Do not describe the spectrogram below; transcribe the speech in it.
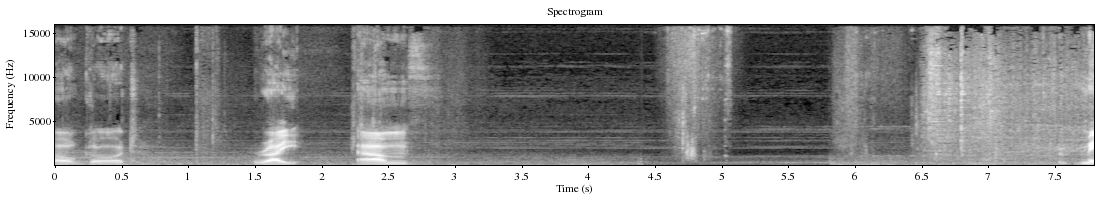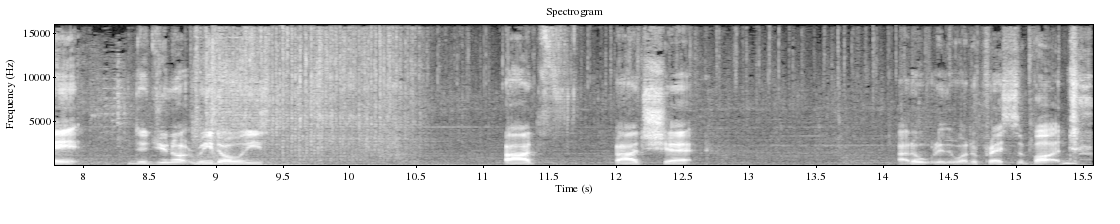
Oh god. Right. Um. Mate, did you not read all these bad, bad shit? I don't really want to press the button.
